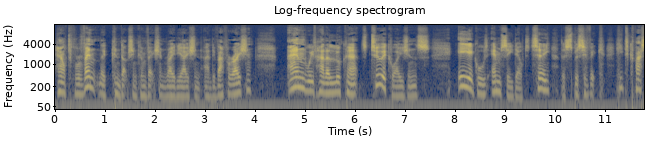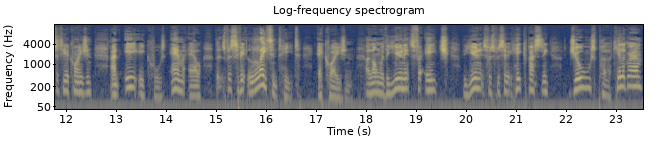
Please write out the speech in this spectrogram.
how to prevent the conduction, convection, radiation, and evaporation, and we've had a look at two equations E equals mc delta T, the specific heat capacity equation, and E equals ml, the specific latent heat equation, along with the units for each, the units for specific heat capacity, joules per kilogram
